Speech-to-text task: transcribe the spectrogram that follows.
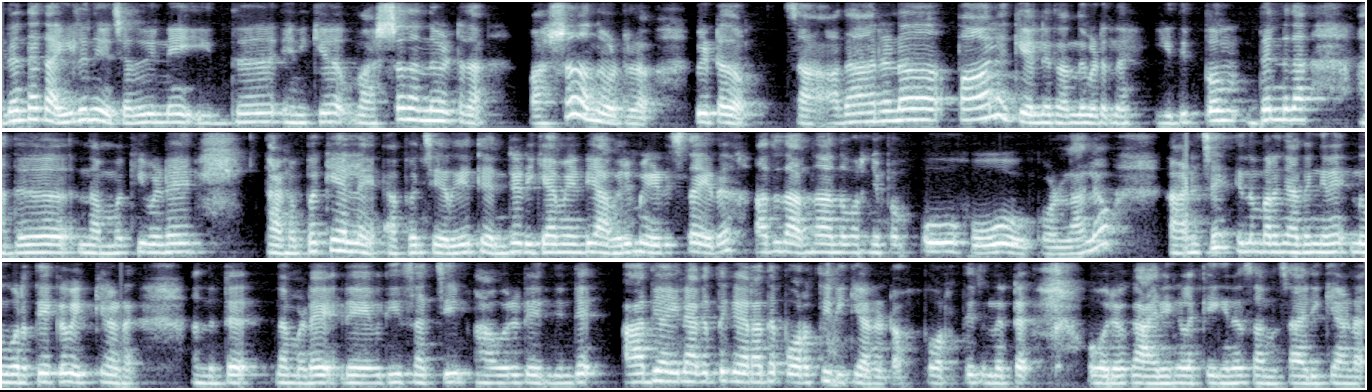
ഇതെന്താ കയ്യിലെന്ന് ചോദിച്ചു. അത് പിന്നെ ഇത് എനിക്ക് വർഷ തന്നു വിട്ടതാ. വർഷ തന്നു വിട്ടതോ വിട്ടതോ? സാധാരണ പാലൊക്കെ അല്ലേ തന്നു വിടുന്നത് ഇതിപ്പം ഇതെന്നതാ? അത് നമുക്കിവിടെ തണുപ്പൊക്കെ അല്ലേ അപ്പം ചെറിയ ടെന്റ് അടിക്കാൻ വേണ്ടി അവർ മേടിച്ച ഇത്. അത് തന്നാന്ന് പറഞ്ഞപ്പം ഓഹോ കൊള്ളാലോ കാണിച്ച് എന്നും പറഞ്ഞ് അതിങ്ങനെ നിവർത്തിയൊക്കെ വെക്കുകയാണ്. എന്നിട്ട് നമ്മുടെ രേവതി സച്ചിയും ആ ഒരു ടെന്റിന്റെ ആദ്യം അതിനകത്ത് കയറാതെ പുറത്തിരിക്കുകയാണ് കേട്ടോ. പുറത്തിരുന്നിട്ട് ഓരോ കാര്യങ്ങളൊക്കെ ഇങ്ങനെ സംസാരിക്കുകയാണ്.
